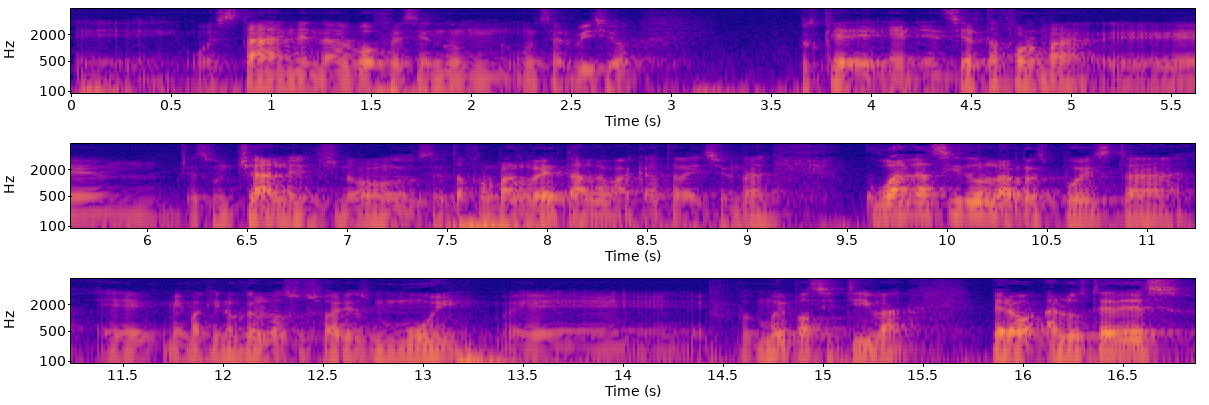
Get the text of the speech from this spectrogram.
eh, o están en algo ofreciendo un, un servicio pues que en, en cierta forma eh, es un challenge, ¿no? De cierta forma reta a la banca tradicional. ¿Cuál ha sido la respuesta? Eh, me imagino que los usuarios muy, eh, pues muy positiva, pero al ustedes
